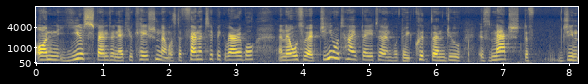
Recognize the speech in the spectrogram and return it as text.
on years spent in education. That was the phenotypic variable. And they also had genotype data, and what they could then do is match the, gen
